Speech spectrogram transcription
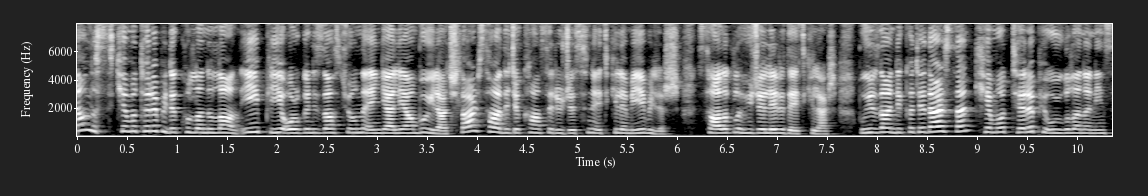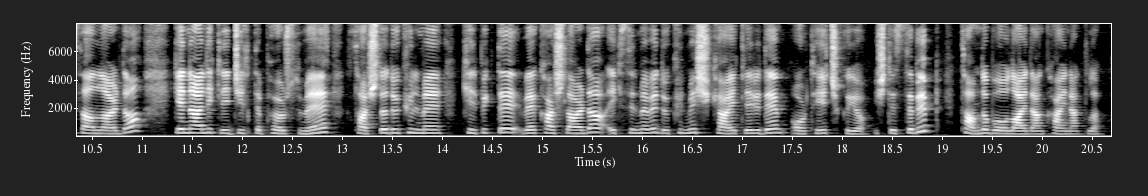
Yalnız kemoterapide kullanılan iyi ipliği organizasyonunu engelleyen bu ilaçlar sadece kanser hücresini etkilemeyebilir. Sağlıklı hücreleri de etkiler. Bu yüzden dikkat edersen kemoterapi uygulanan insanlarda genellikle ciltte pörsüme, saçta dökülme, kirpikte ve kaşlarda eksilme ve dökülme şikayetleri de ortaya çıkıyor. İşte sebep tam da bu olaydan kaynaklı.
